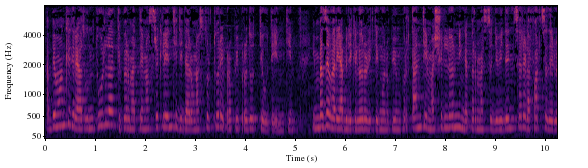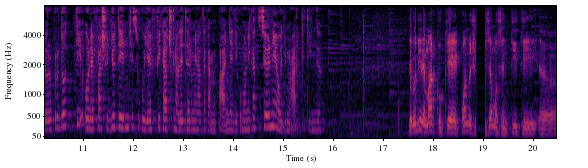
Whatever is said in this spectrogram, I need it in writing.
Abbiamo anche creato un tool che permette ai nostri clienti di dare una struttura ai propri prodotti e utenti. In base a variabili che loro ritengono più importanti, il machine learning ha permesso di evidenziare la forza dei loro prodotti o le fasce di utenti su cui è efficace una determinata campagna di comunicazione o di marketing. Devo dire Marco che quando ci siamo sentiti eh,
